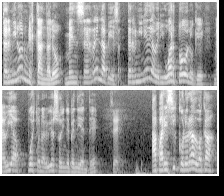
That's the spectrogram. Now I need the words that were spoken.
terminó en un escándalo, me encerré en la pieza, terminé de averiguar todo lo que me había puesto nervioso de Independiente. Sí. Aparecí colorado acá,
